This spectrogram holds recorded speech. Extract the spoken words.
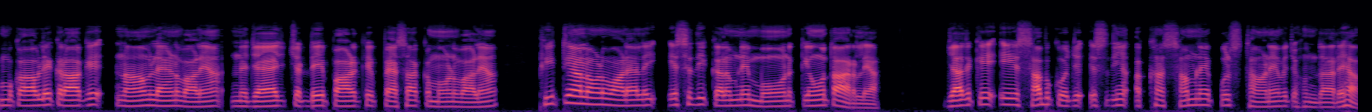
ਮੁਕਾਬਲੇ ਕਰਾ ਕੇ ਇਨਾਮ ਲੈਣ ਵਾਲਿਆਂ, ਨਜਾਇਜ਼ ਚੱਡੇ ਪਾੜ ਕੇ ਪੈਸਾ ਕਮਾਉਣ ਵਾਲਿਆਂ, ਫੀਤੀਆਂ ਲਾਉਣ ਵਾਲਿਆਂ ਲਈ ਇਸ ਦੀ ਕਲਮ ਨੇ ਮੌਨ ਕਿਉਂ ਧਾਰ ਲਿਆ? ਜਦ ਕਿ ਇਹ ਸਭ ਕੁਝ ਇਸ ਦੀਆਂ ਅੱਖਾਂ ਸਾਹਮਣੇ ਪੁਲਿਸ ਥਾਣਿਆਂ ਵਿੱਚ ਹੁੰਦਾ ਰਿਹਾ।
